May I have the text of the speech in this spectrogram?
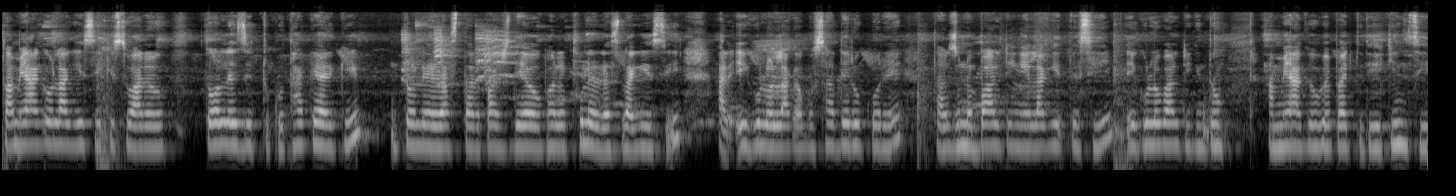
তো আমি আগেও লাগিয়েছি কিছু আরও তলে যেটুকু থাকে আর কি, তলে রাস্তার পাশ দিয়েও ভালো ফুলের গাছ লাগিয়েছি। আর এগুলো লাগাবো ছাদের উপরে, তার জন্য বাল্টিংয়ে লাগিয়েতেছি। এগুলো বালতি কিন্তু আমি আগেও ব্যাপারটি দিয়ে কিনছি।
